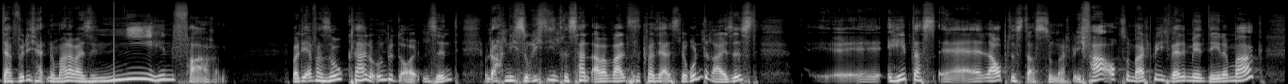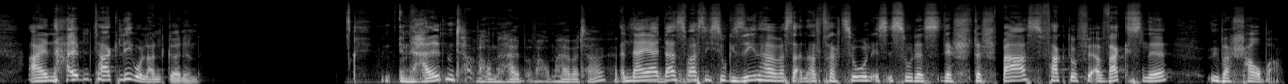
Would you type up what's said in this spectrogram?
da würde ich halt normalerweise nie hinfahren. Weil die einfach so klein und unbedeutend sind und auch nicht so richtig interessant, aber weil es quasi alles eine Rundreise ist, äh, hebt das, äh, erlaubt es das zum Beispiel. Ich fahre auch zum Beispiel, ich werde mir in Dänemark einen halben Tag Legoland gönnen. Einen halben Tag? Warum, halb, warum halber Tag? Hat naja, das, was ich so gesehen habe, was da an Attraktionen ist, ist so dass der, der Spaßfaktor für Erwachsene überschaubar.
